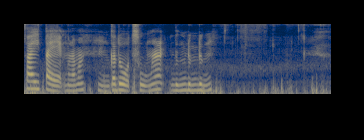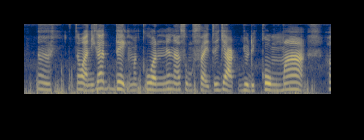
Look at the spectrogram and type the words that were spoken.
ไส้แตกมาแล้วมั้งกระโดดสูงมาก ดึงดึงดึง จังหวะนี้ก็เด็กมากวนเนี่ยนะสงสัยจะอยากอยู่ในกรงมาก ก็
